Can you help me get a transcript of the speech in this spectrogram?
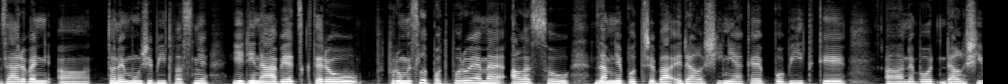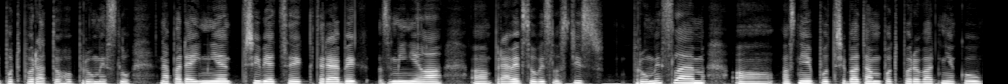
Zároveň uh, to nemůže být vlastně jediná věc, kterou průmysl podporujeme, ale jsou za mě potřeba i další nějaké pobídky nebo další podpora toho průmyslu. Napadají mě tři věci, které bych zmínila právě v souvislosti s průmyslem. Vlastně je potřeba tam podporovat nějakou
